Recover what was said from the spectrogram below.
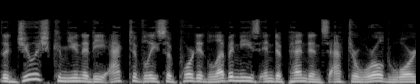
The Jewish community actively supported Lebanese independence after World War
